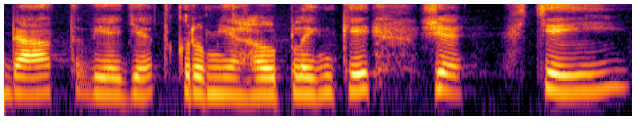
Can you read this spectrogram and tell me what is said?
dát vědět, kromě helplinky, že chtějí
